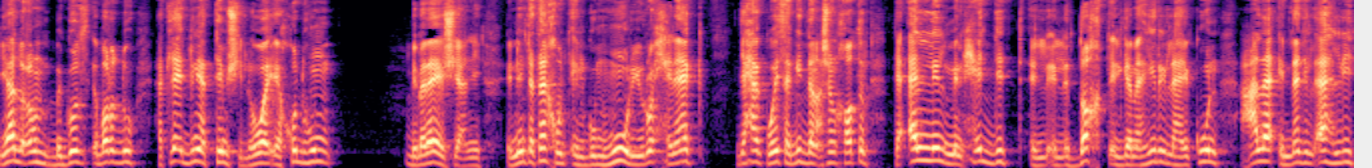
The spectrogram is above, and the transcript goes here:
يدعم بجزء برضه هتلاقي الدنيا بتمشي. اللي هو ياخدهم ببلاش يعني. إن أنت تاخد الجمهور يروح هناك دي حاجة كويسة جدا عشان خاطر تقلل من حدة ال- ال- الضغط الجماهيري اللي هيكون على النادي الأهلي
